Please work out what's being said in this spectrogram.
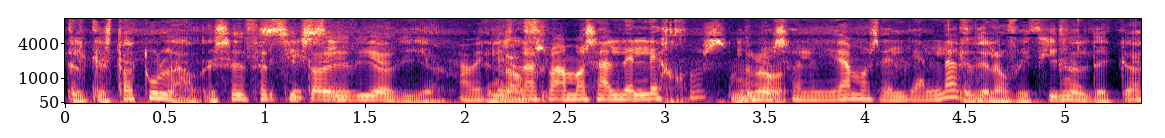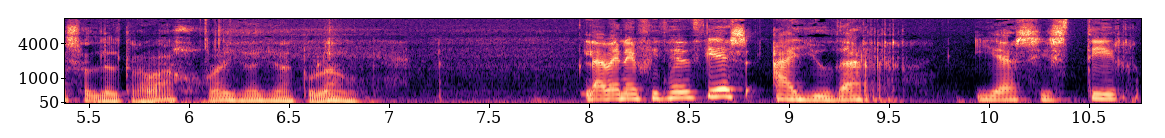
el que está a tu lado, ese cerquita de día a día. A veces nos vamos al de lejos y nos olvidamos del de al lado. El de la oficina, el de casa, el del trabajo, ahí, ahí a tu lado. La beneficencia es ayudar y asistir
